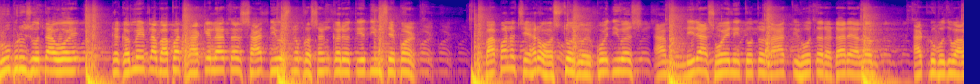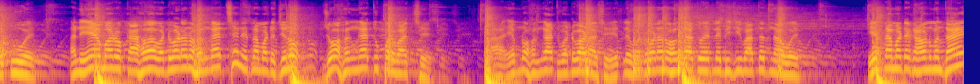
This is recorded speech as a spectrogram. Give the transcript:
રૂબરૂ જોતા હોય, કે ગમે એટલા બાપા થાકેલા હતા, સાત દિવસનો પ્રસંગ કર્યો તે દિવસે પણ બાપાનો ચહેરો હસતો જ હોય. કોઈ દિવસ આમ નિરાશ હોય નહીં, તો તો નાતી હોતર અઢારે આલમ આટલું બધું આવતું હોય. અને એ અમારો કાહવા વડવાડાનો હંગાત છે ને એટલા માટે જેનો જો હંગાત ઉપર વાત છે. હા એમનો હંગાત વડવાડા છે. એટલે વડવાડાનો હંગાત હોય એટલે બીજી વાત જ ના હોય. એટલા માટે ગાવાનું મન થાય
